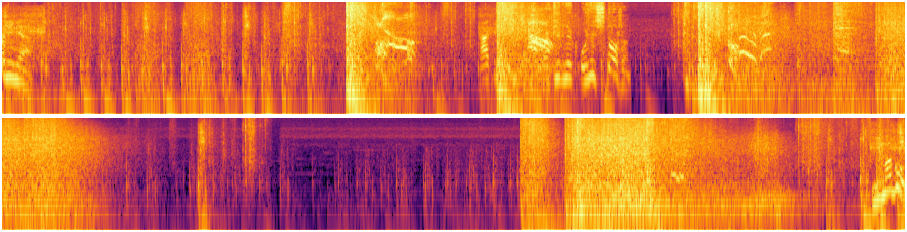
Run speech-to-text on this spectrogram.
Прикрой меня! Противник уничтожен! Не могу!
